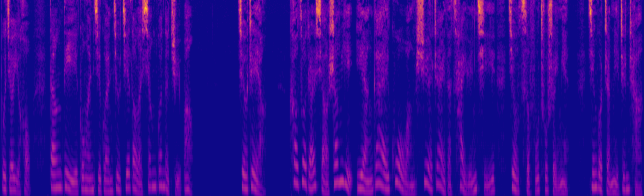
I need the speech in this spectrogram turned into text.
不久以后，当地公安机关就接到了相关的举报。就这样。靠做点小生意掩盖过往血债的蔡云奇就此浮出水面。经过缜密侦查，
